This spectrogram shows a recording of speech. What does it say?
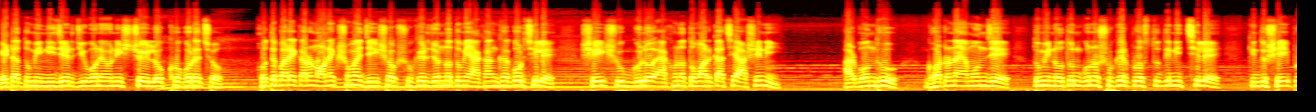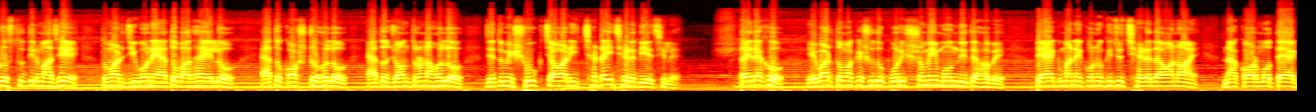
এটা তুমি নিজের জীবনেও নিশ্চয়ই লক্ষ্য করেছ। হতে পারে কারণ অনেক সময় যেই সব সুখের জন্য তুমি আকাঙ্ক্ষা করছিলে, সেই সুখগুলো এখনও তোমার কাছে আসেনি। আর বন্ধু, ঘটনা এমন যে, তুমি নতুন কোনো সুখের প্রস্তুতি নিচ্ছিলে, কিন্তু সেই প্রস্তুতির মাঝে তোমার জীবনে এত বাধা এলো, এত কষ্ট হলো, এত যন্ত্রণা হলো যে তুমি সুখ চাওয়ার ইচ্ছাটাই ছেড়ে দিয়েছিলে। তাই দেখো, এবার তোমাকে শুধু পরিশ্রমেই মন দিতে হবে। ত্যাগ মানে কোনো কিছু ছেড়ে দেওয়া নয়, না কর্মত্যাগ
